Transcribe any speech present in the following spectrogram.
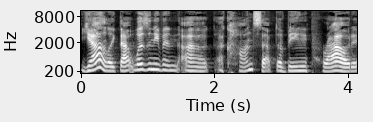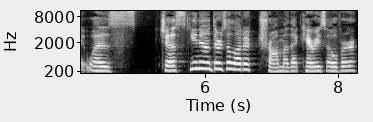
Yeah, like that wasn't even a, a concept of being proud. It was just, you know, there's a lot of trauma that carries over.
